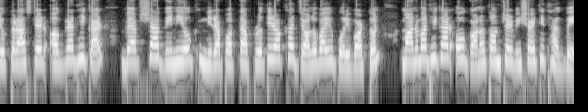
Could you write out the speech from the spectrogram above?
যুক্তরাষ্ট্রের অগ্রাধিকার, ব্যবসা বিনিয়োগ, নিরাপত্তা প্রতিরক্ষা, জলবায়ু পরিবর্তন, মানবাধিকার ও গণতন্ত্রের বিষয়টি থাকবে।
